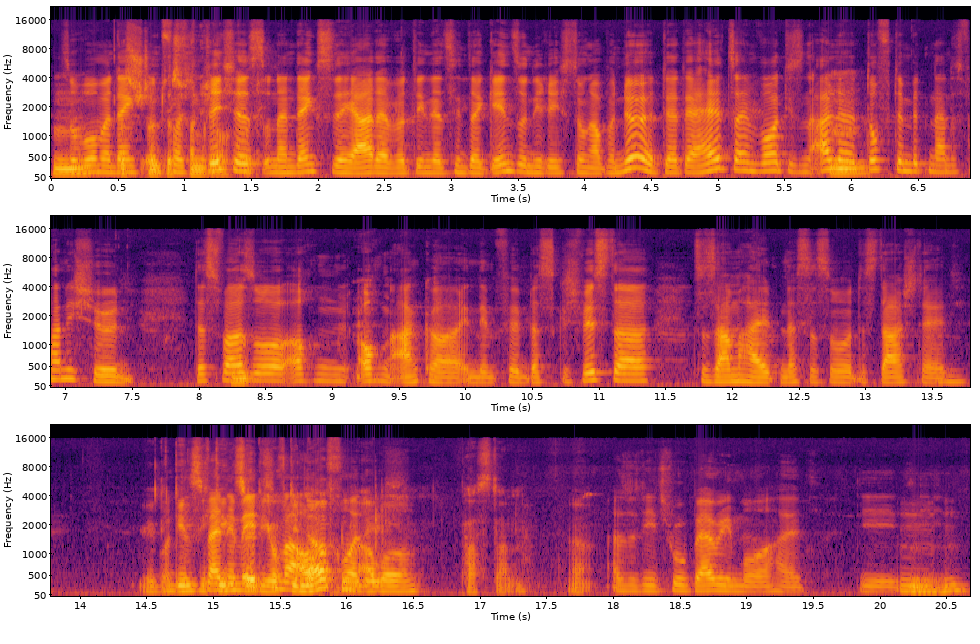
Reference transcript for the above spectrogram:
Mhm, so, wo man denkt, stimmt, und versprich es, und dann denkst du, ja, der wird den jetzt hintergehen, so in die Richtung. Aber nö, der, der hält sein Wort, die sind alle mhm. dufte miteinander. Das fand ich schön. Das war mhm. so auch ein, auch ein Anker in dem Film, dass Geschwister zusammenhalten, dass das so das darstellt. Ja, die und gehen sich gegenseitig auf die Nerven, aber passt dann. Ja. Also die True Barrymore halt. Die, die mhm.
